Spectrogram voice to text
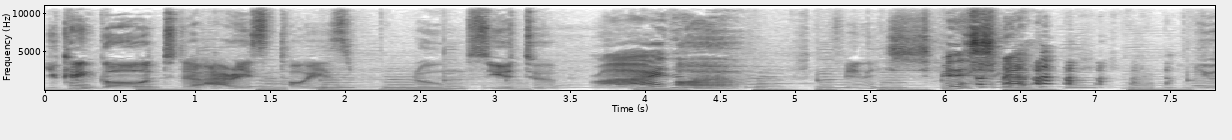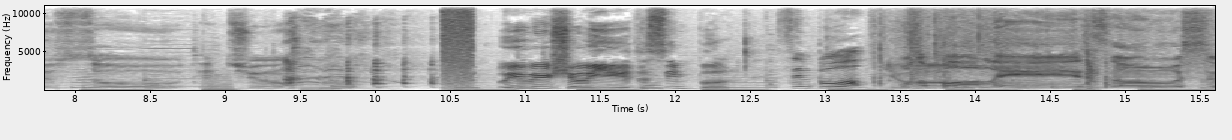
You can go to the Aris Toys Rooms YouTube. Right? Oh, finish. Finish. you so 대충. We will show you the simple. Simple. Yo. Monopoly. So, so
